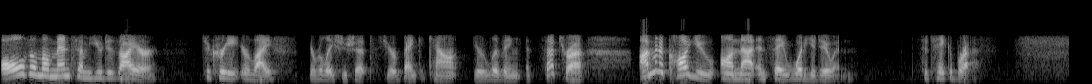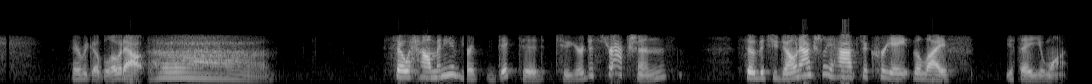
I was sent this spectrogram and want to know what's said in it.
all the momentum you desire to create your life, your relationships, your bank account, your living, etc. I'm going to call you on that and say, what are you doing? So take a breath. There we go. Blow it out. so how many of you are addicted to your distractions so that you don't actually have to create the life you say you want?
